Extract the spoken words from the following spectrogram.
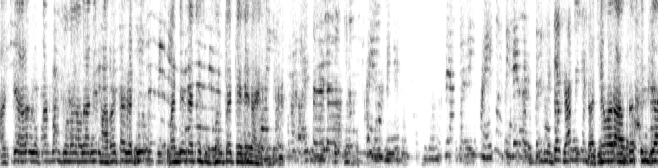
हस्ते हा लोकांपण सोहळा झाला आणि महाराष्ट्रासाठी मंदिर म्हणजे त्यांनी सुखवंत केलेलं आहे. धन्यवाद. असं तुमच्या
